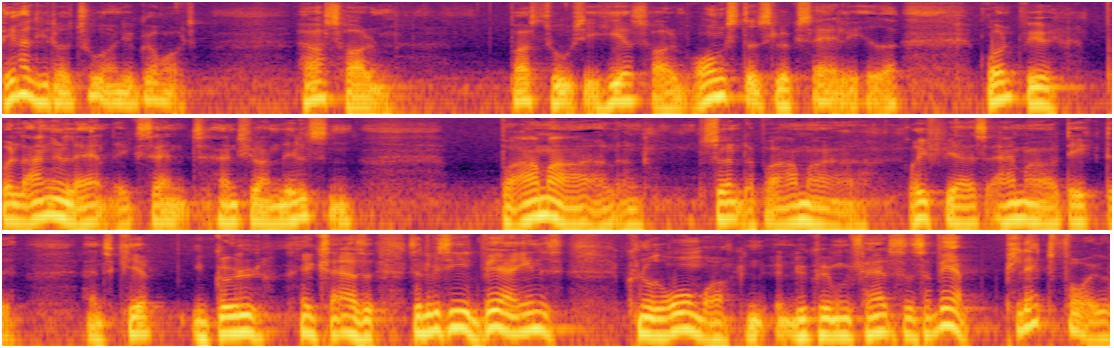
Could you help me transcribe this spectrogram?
det har litteraturen jo gjort. Hørsholm, Posthus i Hirsholm, Rungsteds lyksaligheder, Grundtvig på Langeland, ikke sandt? Hans Jørgen Nielsen på Amager, eller søndag på Amager, Rifbjergs Amager og digte, hans kirke i Gøl. Ikke? Altså, så det vil sige, at hver eneste Knud Romer, Nykøbing Falster, så hver plet får jo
